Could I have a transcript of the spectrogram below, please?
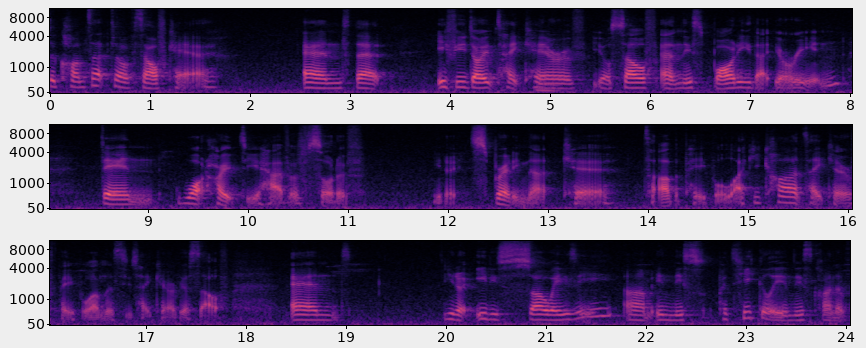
the concept of self care, and that if you don't take care of yourself and this body that you're in, then what hope do you have of sort of, you know, spreading that care to other people? Like, you can't take care of people unless you take care of yourself. And, you know, it is so easy um, in this, particularly in this kind of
